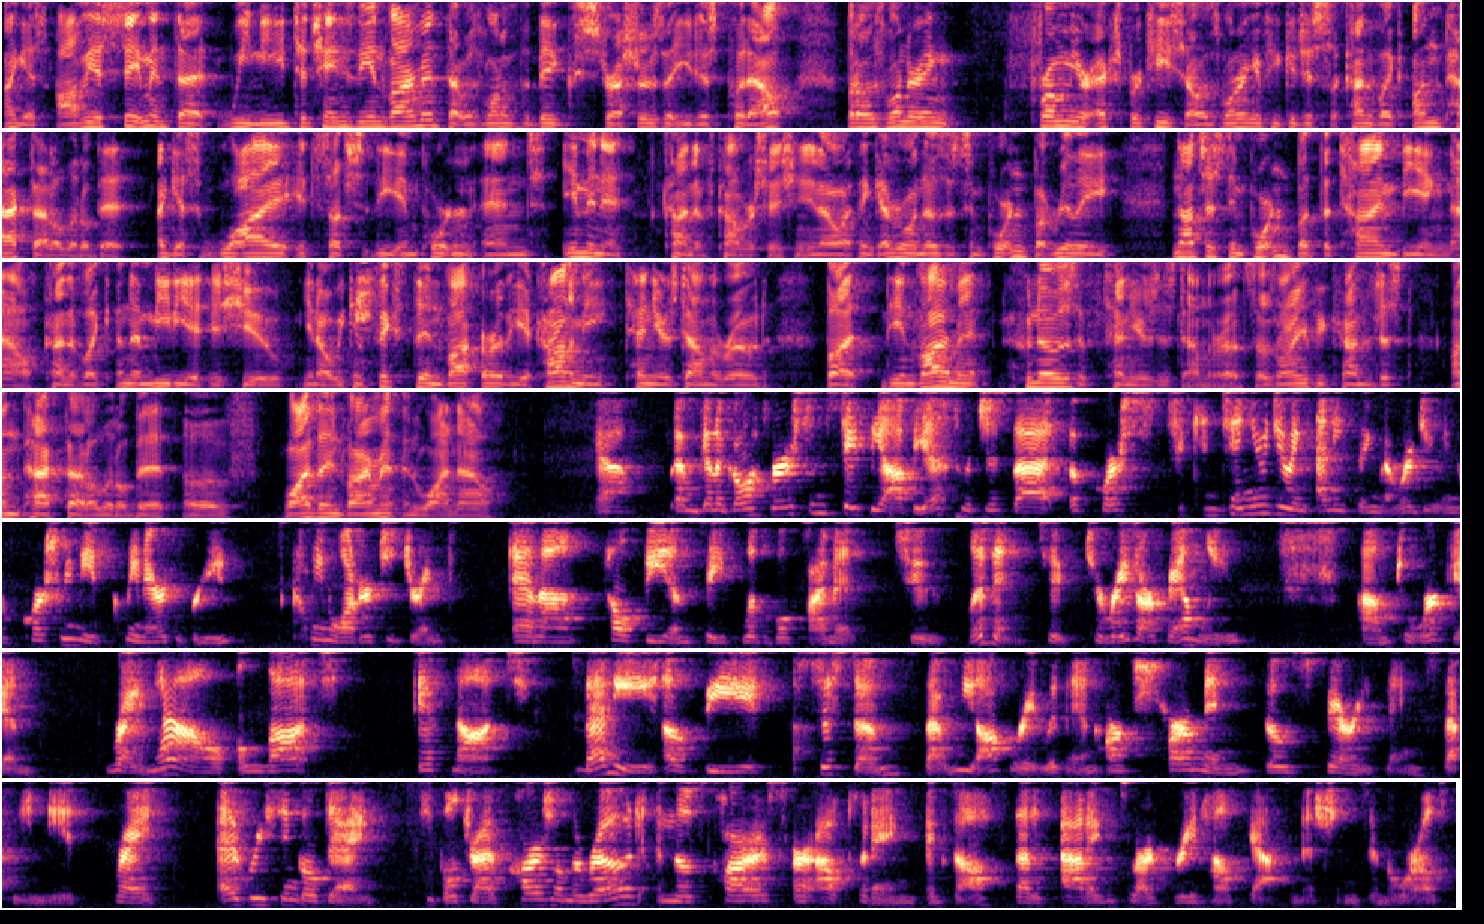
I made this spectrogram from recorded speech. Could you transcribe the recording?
I guess obvious statement that we need to change the environment. That was one of the big stressors that you just put out. But I was wondering from your expertise, I was wondering if you could just kind of like unpack that a little bit. I guess why it's such the important and imminent kind of conversation. You know, I think everyone knows it's important, but really not just important, but the time being now, kind of like an immediate issue. You know, we can fix the envi- or the economy ten years down the road, but the environment, who knows if ten years is down the road. So I was wondering if you could kind of just unpack that a little bit of why the environment and why now. Yeah. I'm going to go first and state the obvious, which is that, of course, to continue doing anything that we're doing, of course, we need clean air to breathe, clean water to drink, and a healthy and safe, livable climate to live in, to, to raise our families, um, to work in. Right now, a lot, if not many, of the systems that we operate within are harming those very things that we need, right? Every single day, people drive cars on the road, and those cars are outputting exhaust that is adding to our greenhouse gas emissions in the world.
